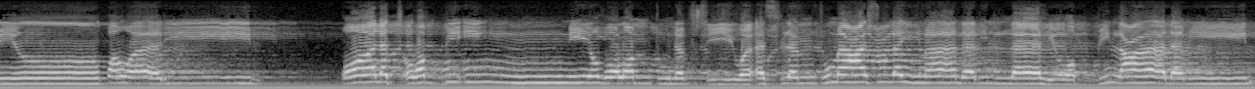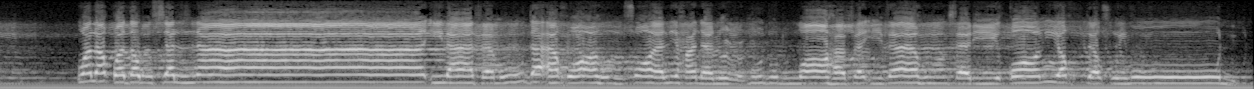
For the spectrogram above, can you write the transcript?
من قوارير قالت رب إني ظلمت نفسي وأسلمت مع سليمان لله رب العالمين. ولقد أرسلنا إلى ثمود أخاهم صالحا نعبد الله فإذا هم فريقان يختصمون.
